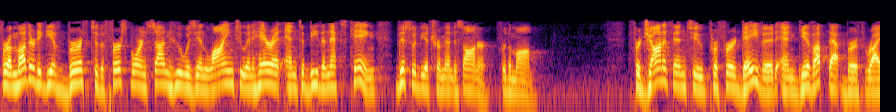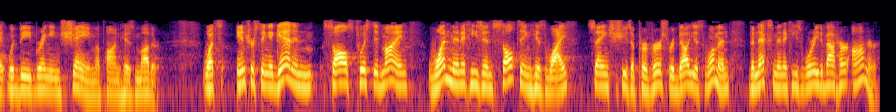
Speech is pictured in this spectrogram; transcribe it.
for a mother to give birth to the firstborn son who was in line to inherit and to be the next king, this would be a tremendous honor for the mom. For Jonathan to prefer David and give up that birthright would be bringing shame upon his mother. What's interesting again in Saul's twisted mind, one minute he's insulting his wife, saying she's a perverse, rebellious woman. The next minute he's worried about her honor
